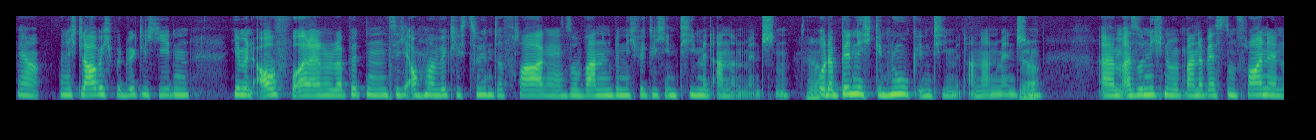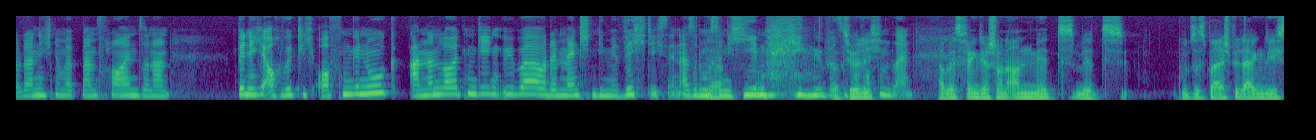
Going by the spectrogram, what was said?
Ja, und ich glaube, ich würde wirklich jeden hiermit auffordern oder bitten, sich auch mal wirklich zu hinterfragen, so wann bin ich wirklich intim mit anderen Menschen? Ja. Oder bin ich genug intim mit anderen Menschen? Ähm, also nicht nur mit meiner besten Freundin oder nicht nur mit meinem Freund, sondern bin ich auch wirklich offen genug anderen Leuten gegenüber oder Menschen, die mir wichtig sind? Also du musst ja, Ja. nicht jedem gegenüber super Natürlich. offen sein. Aber es fängt ja schon an mit, mit gutes Beispiel eigentlich,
